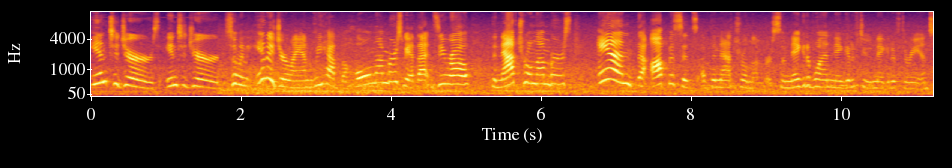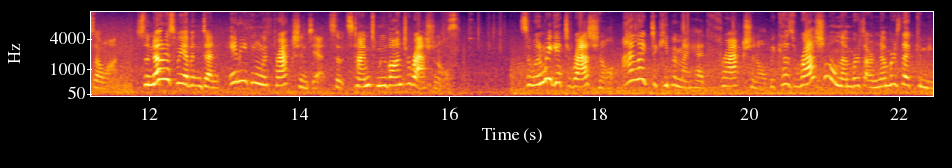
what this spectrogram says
integers, integer. So in integer land, we have the whole numbers, we have that zero, the natural numbers, and the opposites of the natural numbers. So negative one, negative two, negative three, and so on. So notice we haven't done anything with fractions yet, so it's time to move on to rationals. So when we get to rational, I like to keep in my head fractional because rational numbers are numbers that can be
